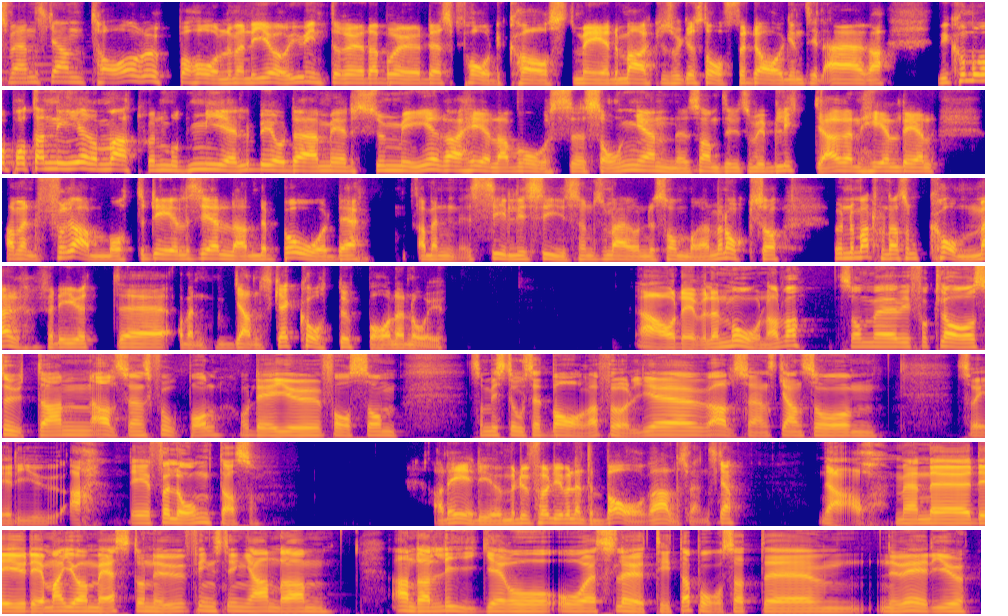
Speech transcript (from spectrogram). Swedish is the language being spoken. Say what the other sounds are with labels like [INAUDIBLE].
Allsvenskan tar uppehåll, men det gör ju inte Röda Brödes podcast med Marcus och Kristoffer dagen till ära. Vi kommer att prata ner matchen mot Mjällby och därmed summera hela vårsäsongen samtidigt som vi blickar en hel del ja, men framåt, dels gällande både ja, men silly season som är under sommaren, men också under matcherna som kommer. För det är ju ett eh, ja, men, ganska kort uppehåll ändå ju. Ja, och det är väl en månad va? Som eh, vi får klara oss utan allsvensk fotboll. Och det är ju för oss som, som i stort sett bara följer allsvenskan så, så är det ju, ah, det är för långt alltså. Ja det är det ju, men du följer väl inte bara allsvenskan? Ja, men eh, det är ju det man gör mest och nu finns det inga andra, andra ligor och, och slötitta på. Så att eh, nu är det ju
